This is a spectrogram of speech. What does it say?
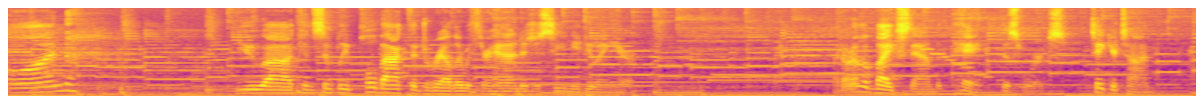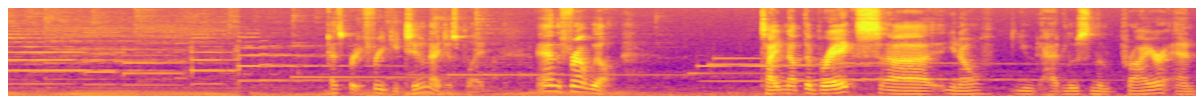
on, you uh, can simply pull back the derailleur with your hand as you see me doing here. I don't have a bike stand, but hey, this works. Take your time. That's a pretty freaky tune I just played. And the front wheel. Tighten up the brakes. Uh, you know, you had loosened them prior and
